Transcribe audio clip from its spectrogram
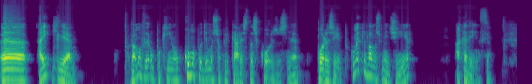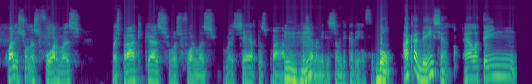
Eh, aí, Guilherme, vamos ver um pouquinho como podemos aplicar estas coisas, né? Por exemplo, como é que vamos medir a cadência? Quais são as formas mais práticas ou as formas mais certas para Uhum. fazer a medição de cadência? Bom, a cadência, ela tem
